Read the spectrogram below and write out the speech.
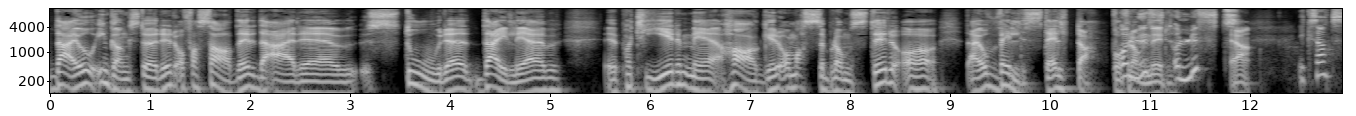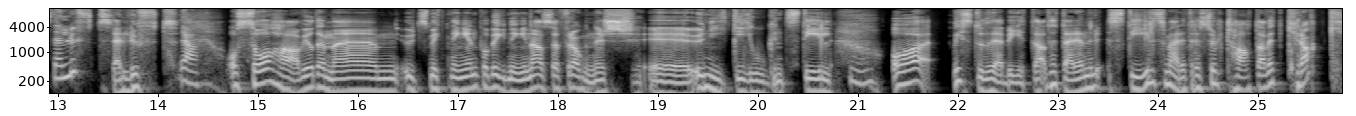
det er jo inngangsdører og fasader. Det er eh, store, deilige eh, partier med hager og masse blomster. Og det er jo velstelt da, på Og Frogner. luft. Og luft. Ja, Ikke sant? Det er luft. det er luft. Ja. Og så har vi jo denne mm, utsmykningen på bygningene, altså Frogners uh, unike jugendstil. Mm. Og visste du det, Birgitte, at dette er en stil som er et resultat av et krakk?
